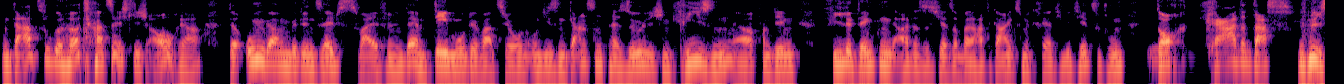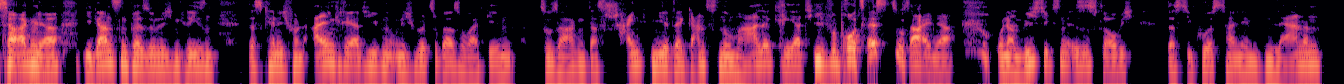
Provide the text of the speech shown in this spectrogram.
Und dazu gehört tatsächlich auch ja, der Umgang mit den Selbstzweifeln, der Demotivation und diesen ganzen persönlichen Krisen, ja, von denen viele denken, ah, das ist jetzt aber hat gar nichts mit Kreativität zu tun. Doch gerade das, würde ich sagen, ja, die ganzen persönlichen Krisen, das kenne ich von allen Kreativen und ich würde sogar so weit gehen, zu sagen, das scheint mir der ganz normale kreative Prozess zu sein. Ja. Und am wichtigsten ist es, glaube ich, dass die Kursteilnehmenden lernen,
